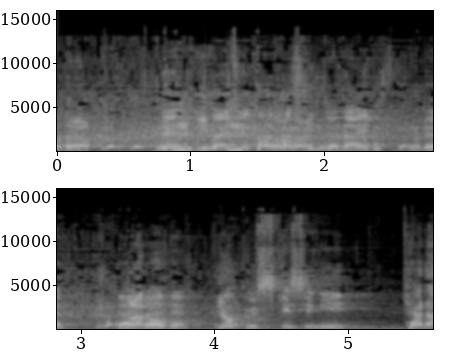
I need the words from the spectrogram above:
うだよ。ね今泉高橋じゃないですからね。大あの体ね。よく色紙にキャラ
